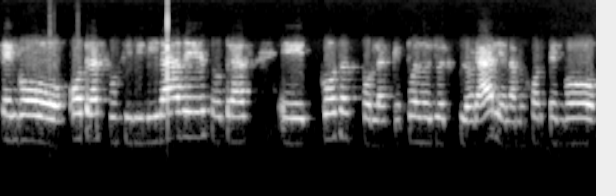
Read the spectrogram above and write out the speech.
tengo otras posibilidades, otras eh, cosas por las que puedo yo explorar y a lo mejor tengo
